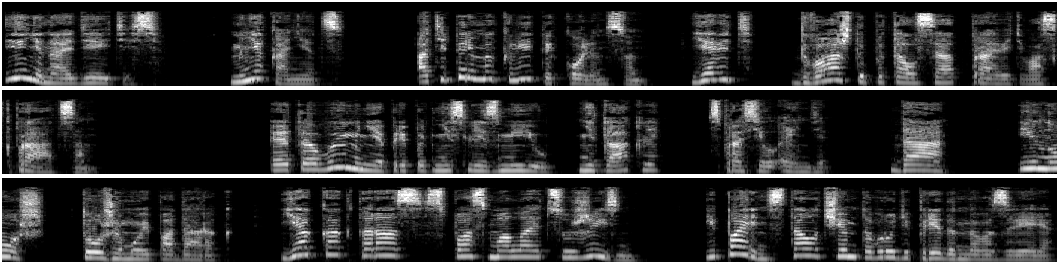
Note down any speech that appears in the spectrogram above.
И не надейтесь. Мне конец. А теперь мы квиты, Коллинсон. Я ведь дважды пытался отправить вас к працам». «Это вы мне преподнесли змею, не так ли?» — спросил Энди. «Да, и нож тоже мой подарок. Я как-то раз спас малайцу жизнь, и парень стал чем-то вроде преданного зверя.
